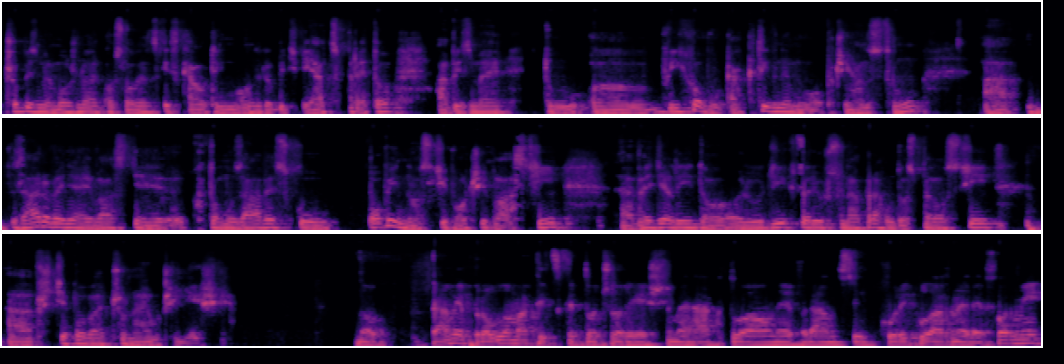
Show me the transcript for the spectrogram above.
čo by sme možno ako slovenský scouting mohli robiť viac preto, aby sme tú výchovu k aktívnemu občianstvu a zároveň aj vlastne k tomu záväzku povinnosti voči vlasti vedeli do ľudí, ktorí už sú na Prahu dospelosti, vštepovať čo najúčinnejšie. No, tam je problematické to, čo riešime aktuálne v rámci kurikulárnej reformy.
